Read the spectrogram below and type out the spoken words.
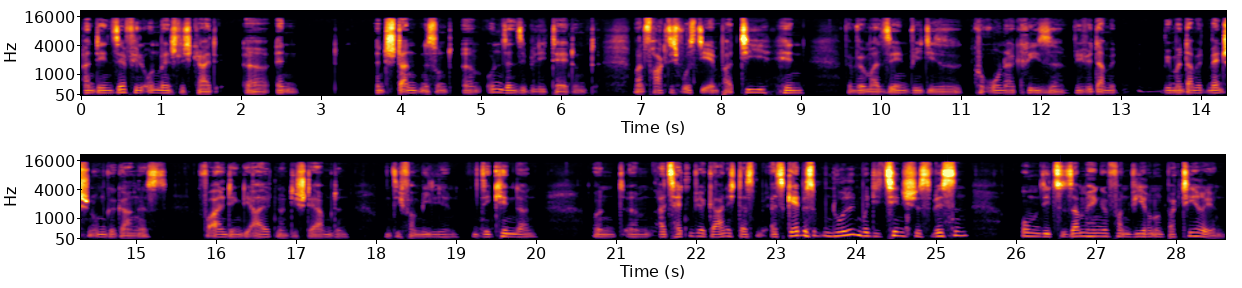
an denen sehr viel Unmenschlichkeit äh, ent, entstanden ist und äh, Unsensibilität. Und man fragt sich, wo ist die Empathie hin, wenn wir mal sehen, wie diese Corona-Krise, wie wir damit, wie man damit Menschen umgegangen ist, vor allen Dingen die Alten und die Sterbenden und die Familien und die Kindern. Und ähm, als hätten wir gar nicht das, als gäbe es null medizinisches Wissen um die Zusammenhänge von Viren und Bakterien,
